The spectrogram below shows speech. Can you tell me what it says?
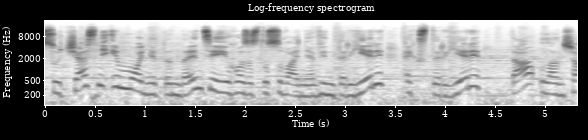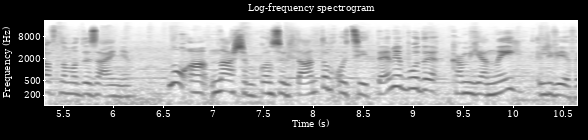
сучасні і модні тенденції його застосування в інтер'єрі, екстер'єрі та ландшафтному дизайні. Ну а нашим консультантом у цій темі буде кам'яний Львів.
